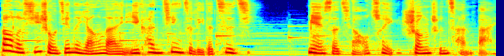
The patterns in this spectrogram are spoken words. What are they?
到了洗手间的杨澜一看镜子里的自己，面色憔悴，双唇惨白，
